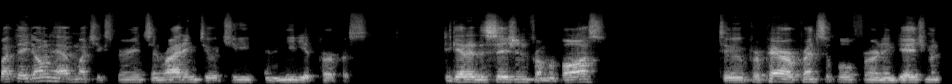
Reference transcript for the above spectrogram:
but they don't have much experience in writing to achieve an immediate purpose, to get a decision from a boss, to prepare a principal for an engagement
